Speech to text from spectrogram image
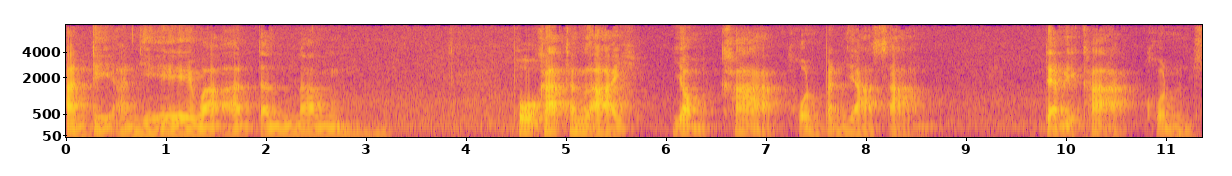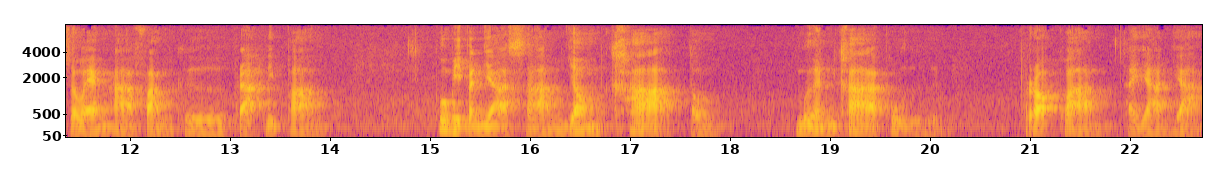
อันติอันเยวะอัตตันนัง โภคะทั้งหลายย่อมฆ่าคนปัญญาสาม แต่ไม่ฆ่าคนแสวงหาฝั่งคือพระนิพพาน ผู้มีปัญญาสามย่อมฆ่าตน เหมือนฆ่าผู้อื่น เพราะความทยานอยาก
